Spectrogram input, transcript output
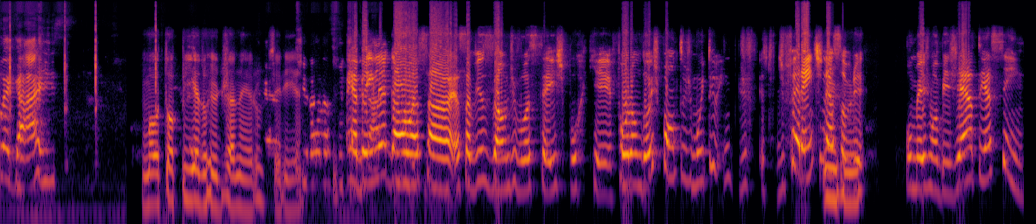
legais. Uma utopia do Rio de Janeiro seria. É bem legal essa, essa visão de vocês, porque foram dois pontos muito diferentes, né, uhum. sobre o mesmo objeto. E assim,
